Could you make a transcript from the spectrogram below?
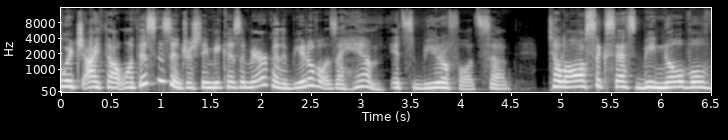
which I thought, well, this is interesting because America the Beautiful is a hymn. It's beautiful. It's uh, till all success be noble,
